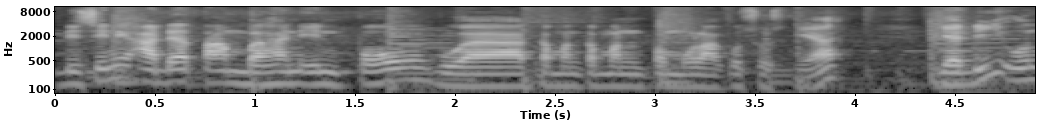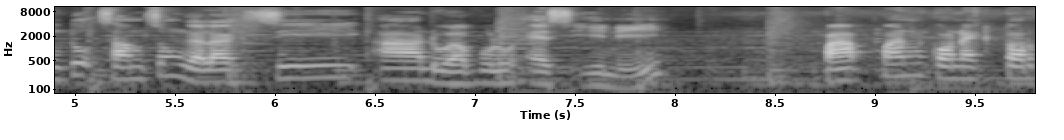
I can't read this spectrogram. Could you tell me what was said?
di sini ada tambahan info buat teman-teman pemula khususnya. Jadi untuk Samsung Galaxy A20s ini papan konektor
